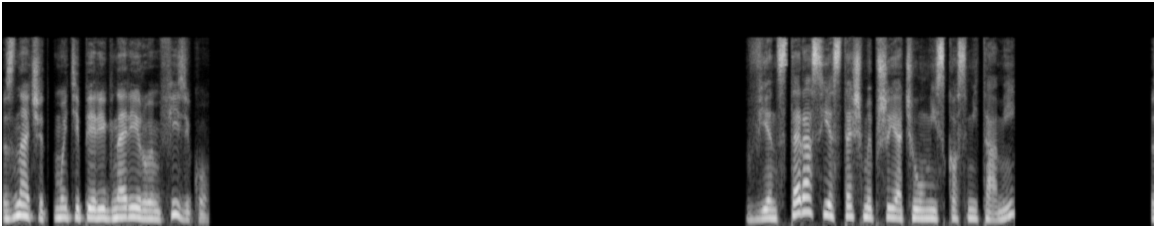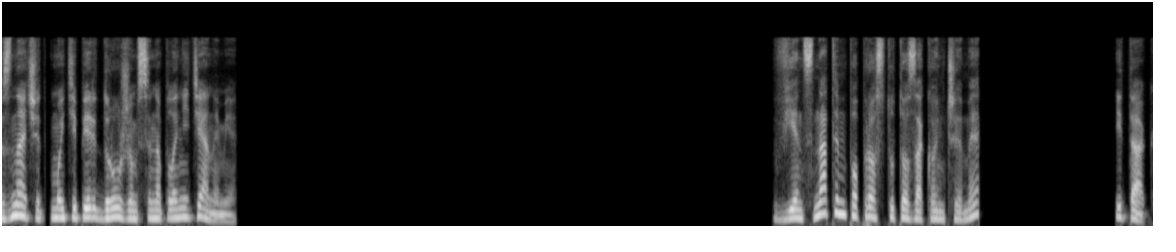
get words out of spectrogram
Значит, мы теперь игнорируем физику. Więc teraz jesteśmy przyjaciółmi z kosmitami? Значит, мы теперь дружим с инопланетянами. Więc na tym po prostu to zakończymy? Итак,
